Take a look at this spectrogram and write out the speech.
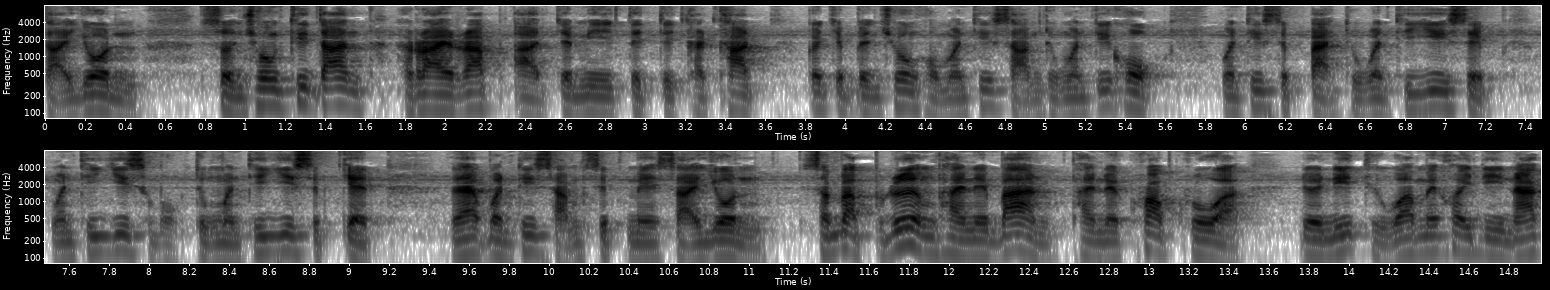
ษายน ส่วนช่วงที่ด้านรายรับอาจจะมีติดติดขัดขัดก็จะเป็นช่วงของวันที่ 3 ถึงวันที่ 6 วันที่ 18 ถึงวันที่ 20 วันที่ 26 ถึงวันที่ 27 และวันที่ 30 เมษายนสำหรับเรื่องภายในบ้านภายในครอบครัว เดือนนี้ถือว่าไม่ค่อยดีนัก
